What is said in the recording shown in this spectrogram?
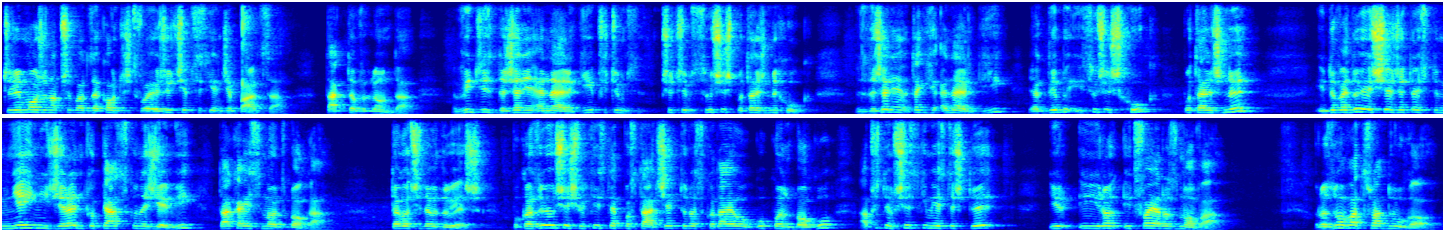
czyli może na przykład zakończyć twoje życie pstryknięciem palca. Tak to wygląda. Widzisz zderzenie energii, przy czym, przy czym słyszysz potężny huk. Zderzenie takich energii, jak gdyby i słyszysz huk potężny i dowiadujesz się, że to jest mniej niż ziarenko piasku na ziemi. Taka jest moc Boga. Tego się dowiadujesz. Pokazują się świetliste postacie, które składają ukłon Bogu, a przy tym wszystkim jesteś ty i, i, i twoja rozmowa. Rozmowa trwa długo.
